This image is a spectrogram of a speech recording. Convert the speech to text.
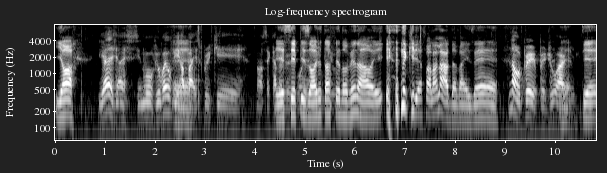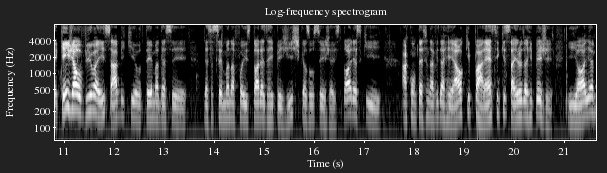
E ó, E ah, se não ouviu, vai ouvir, É. rapaz, porque. Nossa, é cada esse episódio tá eu- fenomenal, hein? Eu não queria falar nada, mas é. Não, eu per- perdi o ar. É, quem já ouviu aí sabe que o tema desse, dessa semana foi histórias RPGísticas, ou seja, histórias que acontecem na vida real que parecem que saíram do RPG. E olha,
